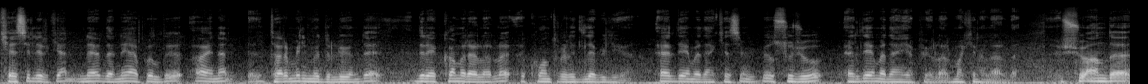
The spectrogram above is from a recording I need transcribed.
kesilirken nerede ne yapıldığı aynen e, Tarım İl Müdürlüğü'nde direkt kameralarla kontrol edilebiliyor. El değmeden kesim yapıyor. Sucuğu el değmeden yapıyorlar makinelerde. Şu anda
